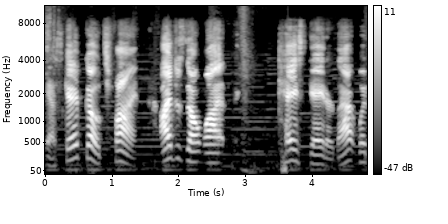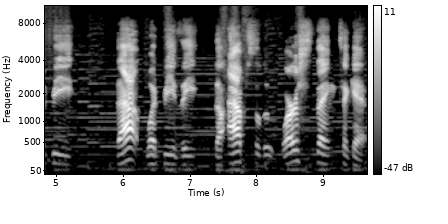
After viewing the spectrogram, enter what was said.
Yeah, scapegoat's fine. I just don't want case gator. That would be that would be the the absolute worst thing to get.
